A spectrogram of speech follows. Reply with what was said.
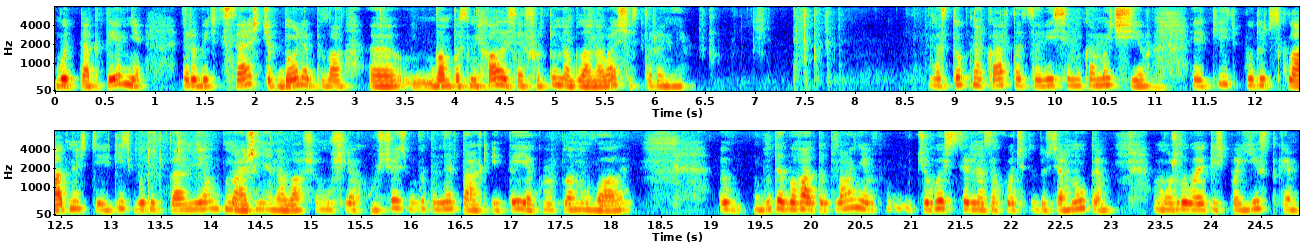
будьте активні. Робіть все, щоб доля була, е, вам посміхалася і фортуна була на вашій стороні. Наступна карта це вісімка мечів. Якісь будуть складності, якісь будуть певні обмеження на вашому шляху. Щось буде не так іти, як ви планували. Буде багато планів, чогось сильно захочете досягнути, можливо, якісь поїздки,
